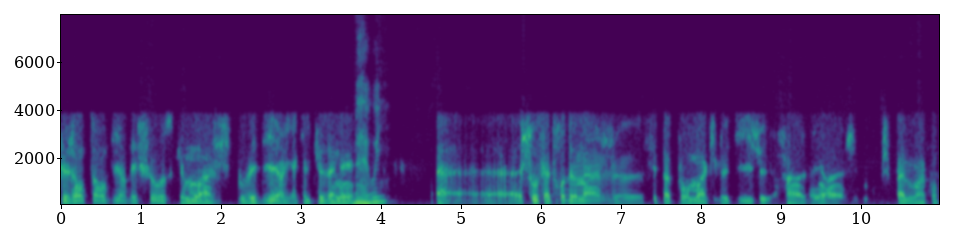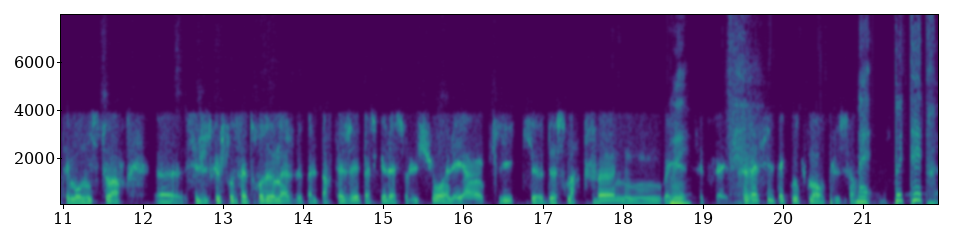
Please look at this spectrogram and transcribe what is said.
que j'entends dire des choses que moi je pouvais dire il y a quelques années, Ben oui. Euh, je trouve ça trop dommage. euh, C'est pas pour moi que je le dis. Je, enfin, je dire, je, je vais pas vous raconter mon histoire. Euh, c'est juste que je trouve ça trop dommage de pas le partager parce que la solution, elle est à un clic de smartphone ou, vous voyez, Oui. c'est très, très facile techniquement en plus. hein. Bah, Peut-être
